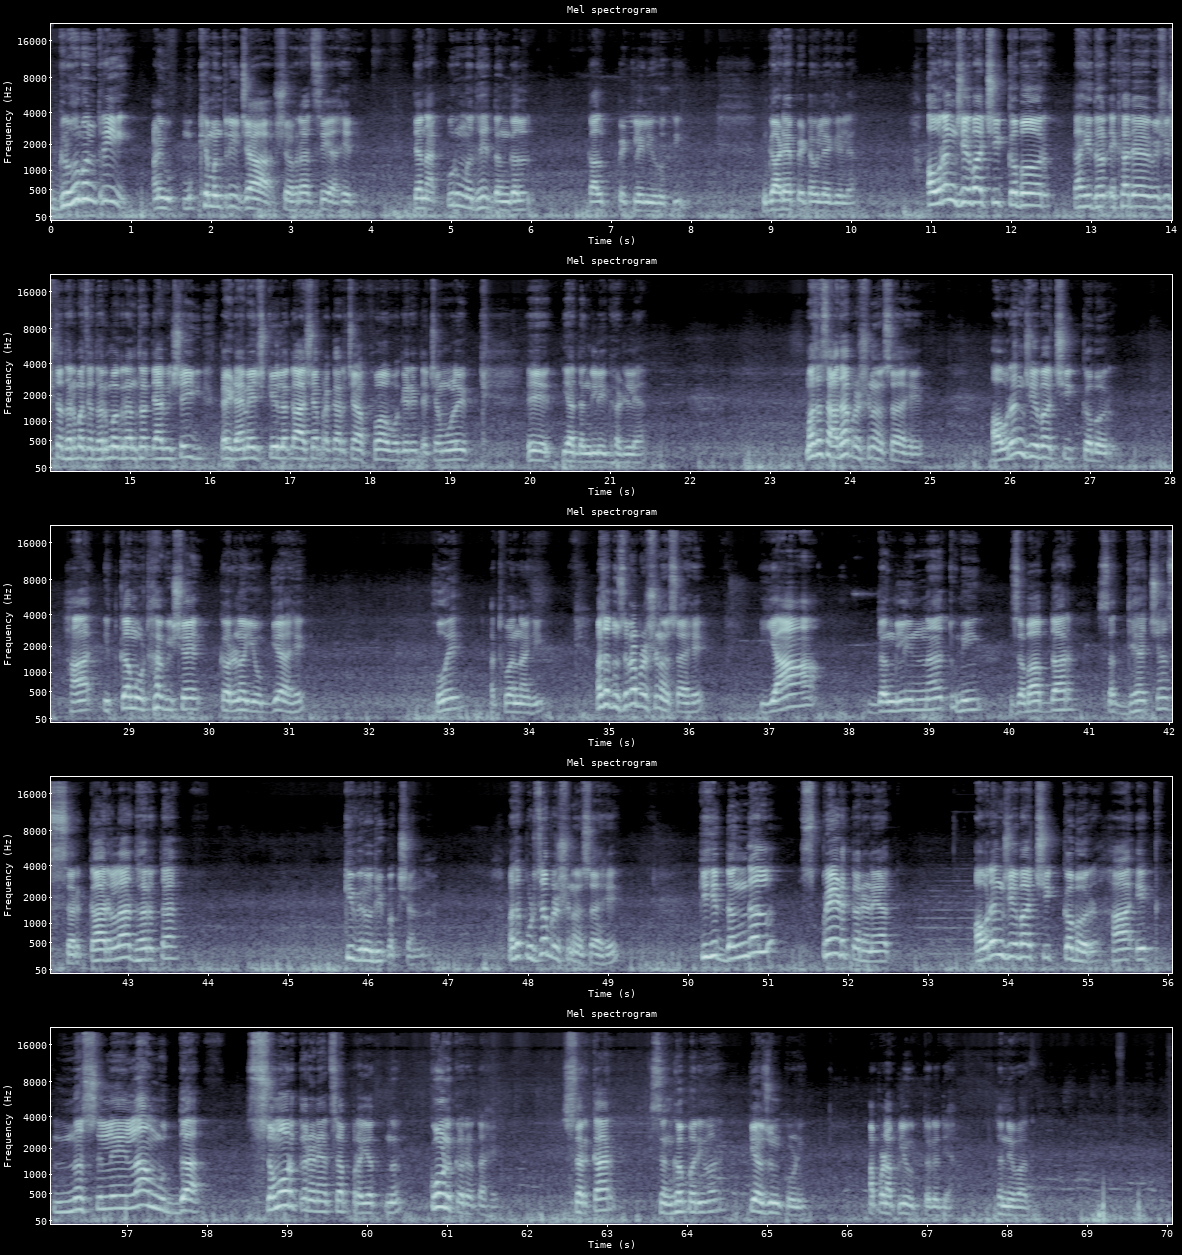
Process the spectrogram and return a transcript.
गृहमंत्री आणि मुख्यमंत्री ज्या शहराचे आहेत त्या नागपूरमध्ये दंगल काल पेटलेली होती. गाड्या पेटवल्या गेल्या. औरंगजेबाची कबर काही धर एखाद्या विशिष्ट धर्माचे धर्मग्रंथ त्याविषयी काही डॅमेज केलं का अशा प्रकारच्या अफवा वगैरे त्याच्यामुळे हे या दंगली घडल्या. माझा साधा प्रश्न असा आहे औरंगजेबाची कबर हा इतका मोठा विषय करणं योग्य आहे? होय अथवा नाही? माझा दुसरा प्रश्न असा आहे या दंगलींना तुम्ही जबाबदार सध्याच्या सरकारला धरता की विरोधी पक्षांना? माझा पुढचा प्रश्न असा आहे की ही दंगल स्प्रेड करण्यात औरंगजेबाची कबर हा एक नसलेला मुद्दा समोर करण्याचा प्रयत्न कोण करत आहे? सरकार संघ परिवार की अजून कोणी? आपण आपली उत्तरं द्या. धन्यवाद.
